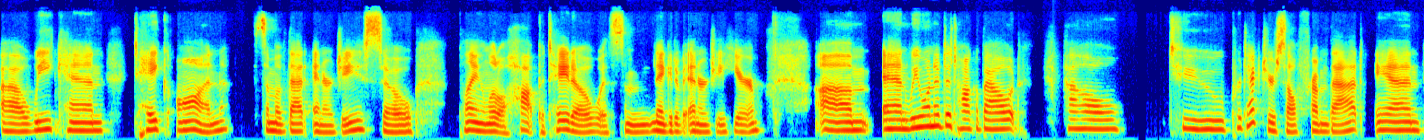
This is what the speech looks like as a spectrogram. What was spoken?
uh, we can take on some of that energy. So, playing a little hot potato with some negative energy here. Um, and we wanted to talk about how to protect yourself from that and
